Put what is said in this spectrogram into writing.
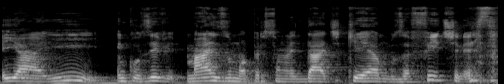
E aí, inclusive, mais uma personalidade que é a musa fitness.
